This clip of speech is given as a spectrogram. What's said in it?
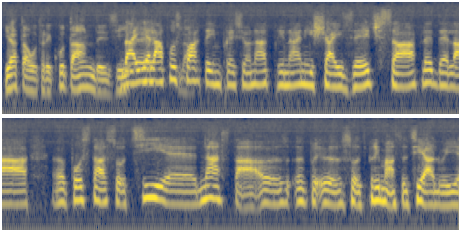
Iată, au trecut ani de zile. Da, el a fost da. foarte impresionat prin anii 60 să afle de la uh, posta soție, Nasta, uh, uh, prima soție a lui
